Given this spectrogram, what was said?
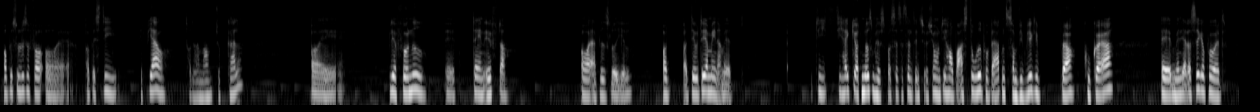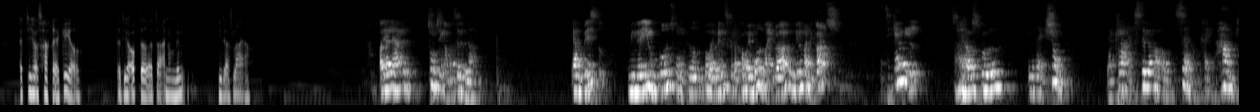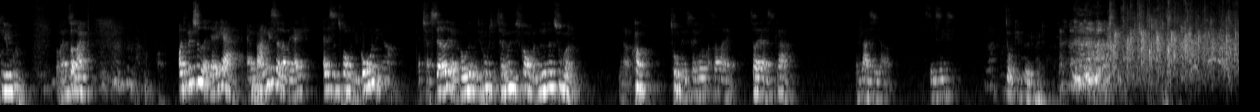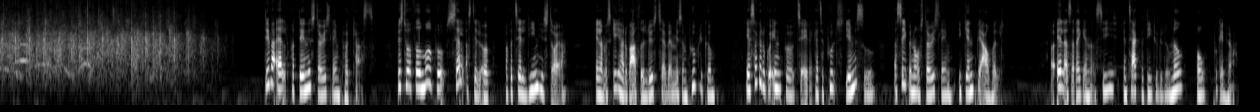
og besluttede sig for at, øh, at bestige et bjerg, jeg tror det hedder Mount Tubkal, og øh, bliver fundet øh, dagen efter og er blevet slået ihjel. Og, og det er jo det, jeg mener med, at de, de har ikke gjort noget som helst for at sætte sig selv i den situation. De har jo bare stolet på verden, som vi virkelig bør kunne gøre. Øh, men jeg er da sikker på, at, at de også har reageret, da de har opdaget, at der er nogle mænd i deres lejr. Og jeg lærte to ting om mig selv den aften. Jeg har mistet min naive godtroenhed på, at mennesker, der kommer imod mig i mørket, vil mig det godt. Men til gengæld, så har jeg også fået en reaktion. Jeg er klar, jeg stiller mig op, ser mig omkring, har min kniv, som er så langt. Og det betyder, at jeg ikke er, er bange, selvom jeg ikke altid tror på det gode længere. Jeg tør stadig at gå ud af mit hus og tage ud i skoven og nyde naturen. Men når der kommer to mennesker imod mig, så er jeg, så er jeg altså klar. Jeg er klar til at stay sexy. Don't get murdered. Det var alt fra denne Storyslam podcast. Hvis du har fået mod på selv at stille op og fortælle dine historier, eller måske har du bare fået lyst til at være med som publikum, ja, så kan du gå ind på Teater Katapults hjemmeside og se, hvornår Storyslam igen bliver afholdt. Og ellers er der ikke andet at sige end tak, fordi du lyttede med, og på genhør.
